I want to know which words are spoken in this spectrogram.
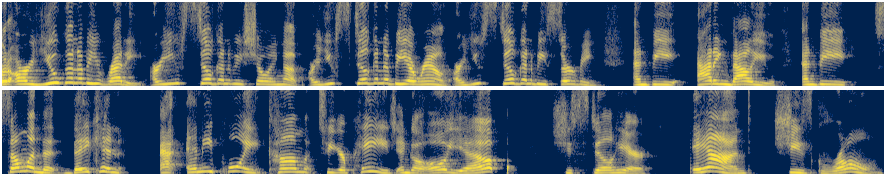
But are you going to be ready? Are you still going to be showing up? Are you still going to be around? Are you still going to be serving and be adding value and be someone that they can at any point come to your page and go, oh, yep, she's still here. And she's grown.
